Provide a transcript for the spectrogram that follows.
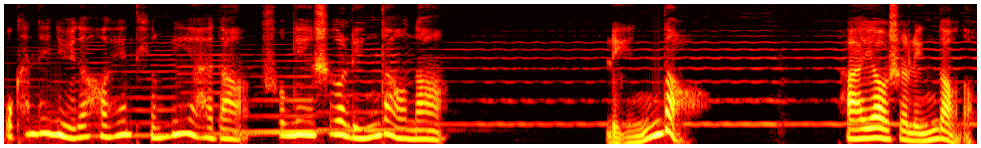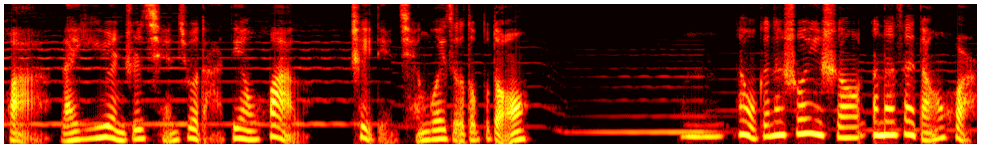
我看那女的好像挺厉害的，说不定是个领导呢。领导？他要是领导的话，来医院之前就打电话了，这点潜规则都不懂。嗯，那我跟他说一声，让他再等会儿。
